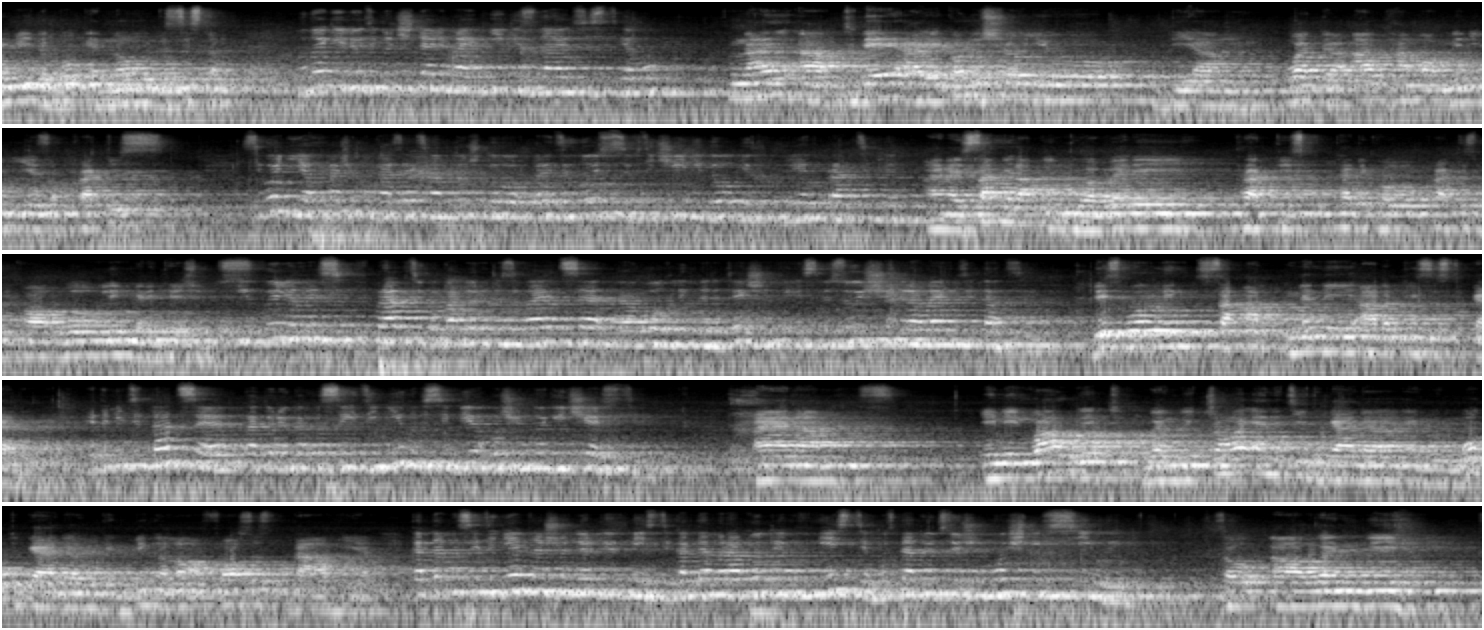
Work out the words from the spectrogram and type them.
read the book and know the system. Многие люди прочитали мои книги, знают систему. Tonight, uh, today, I'm going to show you the um, what the outcome of many years of practice. Сегодня я хочу показать вам то, что родилось в течение долгих лет практики. And I sum it up into a very practice, practical practice we call worldling meditations. И вылилось в практику, которая называется э, This worldling sum up many other pieces together. Это медитация, которая как бы соединила в себе очень многие части. And um, in involved it, when we join energy together and we work together, we can bring a lot of forces down here. Когда мы соединяем нашу энергию вместе, когда мы работаем вместе, мы становимся очень мощной силой. So uh, when we,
